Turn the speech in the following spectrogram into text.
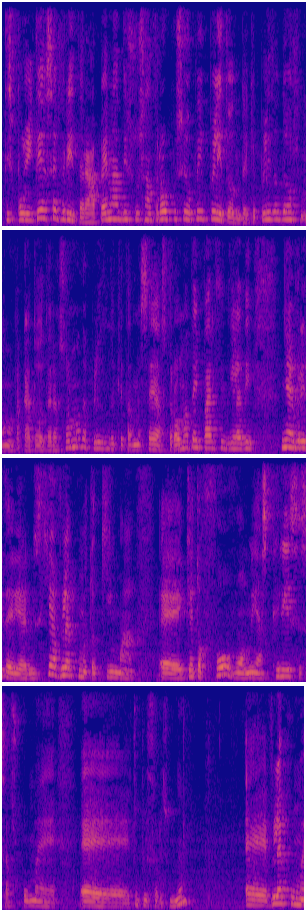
της πολιτείας ευρύτερα απέναντι στους ανθρώπους οι οποίοι πλήττονται. Και πλήττονται όχι μόνο τα κατώτερα σώματα, πλήττονται και τα μεσαία στρώματα. Υπάρχει δηλαδή μια ευρύτερη ανησυχία. Βλέπουμε το κύμα ε, και το φόβο μιας κρίσης, ας πούμε, ε, του πληθωρισμού. Ε, βλέπουμε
